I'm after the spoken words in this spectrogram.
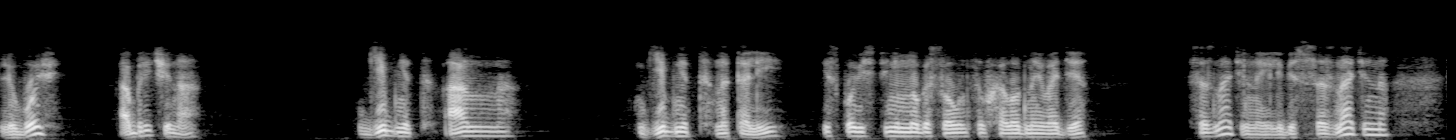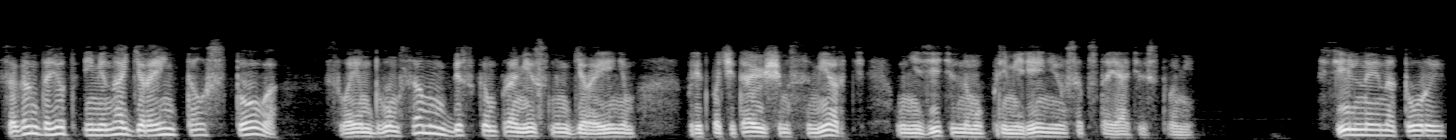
любовь обречена. Гибнет Анна, гибнет Натали из повести «Немного солнца в холодной воде». Сознательно или бессознательно – Саган дает имена героинь Толстого своим двум самым бескомпромиссным героиням, предпочитающим смерть унизительному примирению с обстоятельствами. Сильные натуры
